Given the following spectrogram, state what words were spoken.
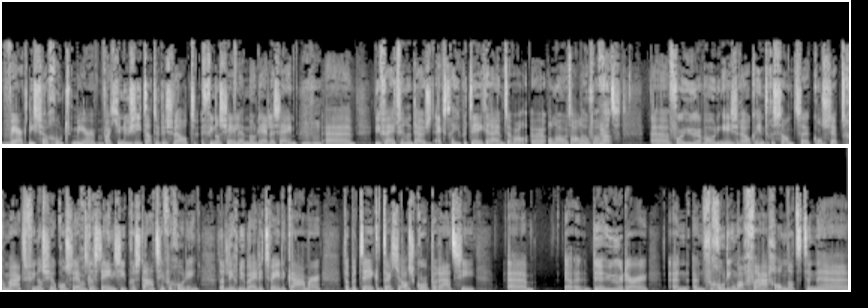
werkt niet zo goed meer. Wat je nu ziet, dat er dus wel financiële modellen zijn. Mm -hmm. uh, die 25.000 extra hypotheekruimte, waar Onno het al over had. Ja. voor huurwoningen is er ook een interessant concept gemaakt, financieel concept. Okay. Dat is de energieprestatievergoeding. Dat ligt nu bij de Tweede Kamer. Dat betekent dat je als corporatie de huurder een, een, vergoeding mag vragen omdat het een uh,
